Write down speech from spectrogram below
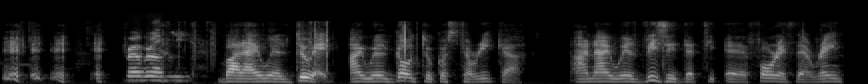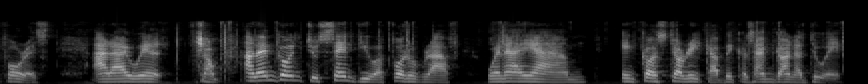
Probably. but I will do it. I will go to Costa Rica. and I will visit the uh, forest, the rainforest, and I will jump. And I'm going to send you a photograph when I am in Costa Rica because I'm gonna do it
